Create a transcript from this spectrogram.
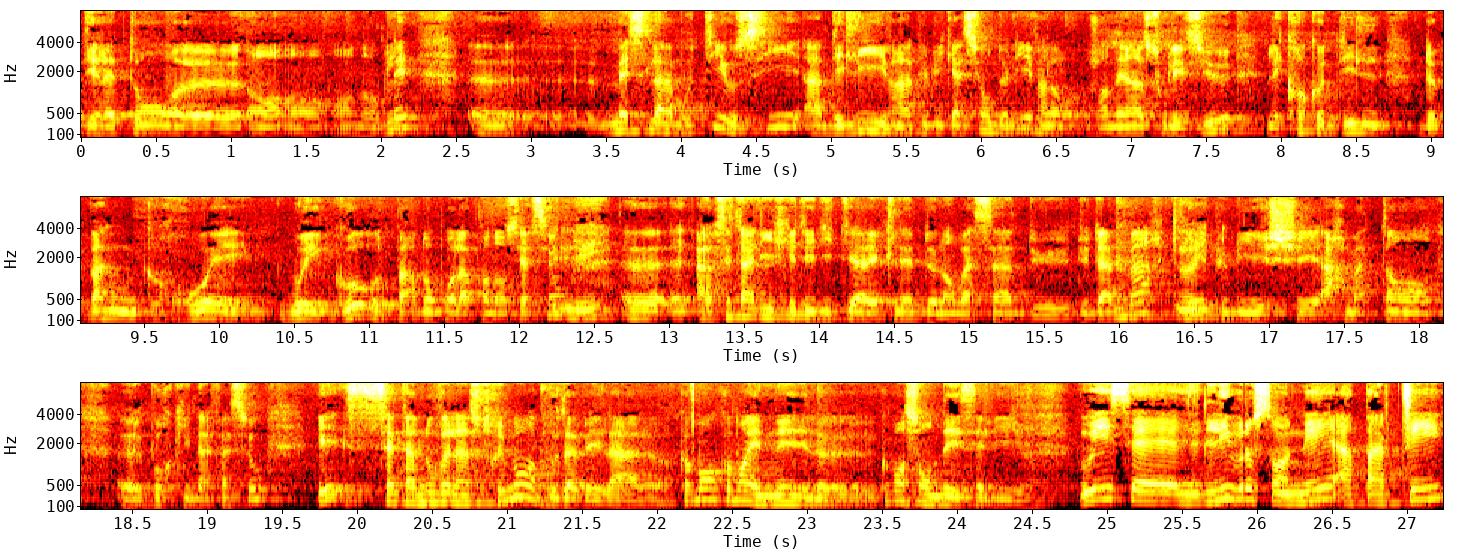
dirait-on euh, en, anglais, euh, mais cela aboutit aussi à des livres, à la publication de livres. Alors j'en ai un sous les yeux, Les crocodiles de Bangruego, pardon pour la prononciation. alors c'est un livre qui est édité avec l'aide de l'ambassade du, Danemark, qui est publié chez Armatan Burkina Faso, et c'est un nouvel instrument que vous avez là. comment, comment, est né le, comment sont nés ces livres? Oui, ces livres sont nés à partir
